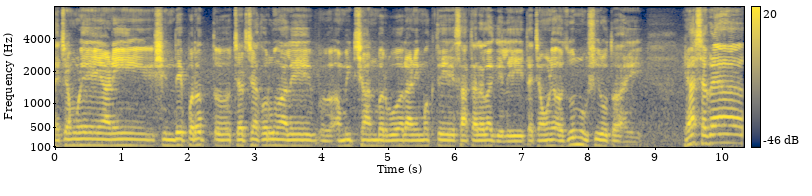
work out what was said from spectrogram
त्याच्यामुळे आणि शिंदे परत चर्चा करून आले अमित शहांबरोबर आणि मग ते साताऱ्याला गेले त्याच्यामुळे अजून उशीर होतो आहे. ह्या सगळ्या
